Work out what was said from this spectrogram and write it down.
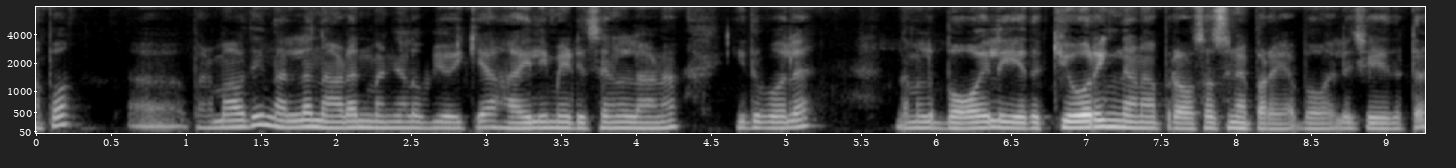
അപ്പോൾ പരമാവധി നല്ല നാടൻ മഞ്ഞൾ ഉപയോഗിക്കുക. ഹൈലി മെഡിസിനലാണ് ഇതുപോലെ നമ്മൾ ബോയിൽ ചെയ്ത് ക്യൂറിംഗ് എന്നാണ് ആ പ്രോസസ്സിനെ പറയുക. ബോയിൽ ചെയ്തിട്ട്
